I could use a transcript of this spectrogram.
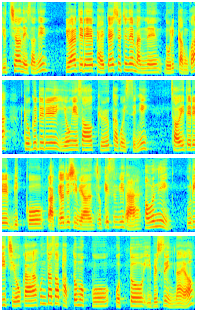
유치원에서는 유아들의 발달 수준에 맞는 놀잇감과 교구들을 이용해서 교육하고 있으니 저희들을 믿고 맡겨주시면 좋겠습니다. 어머님, 우리 지호가 혼자서 밥도 먹고 옷도 입을 수 있나요?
